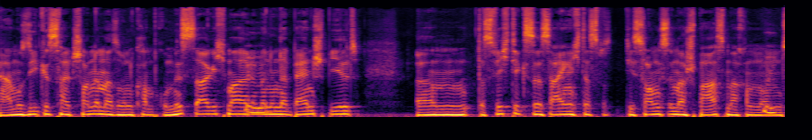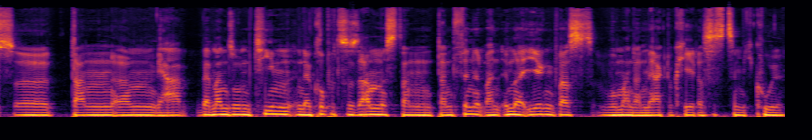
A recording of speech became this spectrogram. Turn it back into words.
Ja, Musik ist halt schon immer so ein Kompromiss, sage ich mal, mhm. wenn man in der Band spielt. Ähm, das Wichtigste ist eigentlich, dass die Songs immer Spaß machen mhm. und äh, dann, ähm, ja, wenn man so im Team in der Gruppe zusammen ist, dann, dann findet man immer irgendwas, wo man dann merkt, okay, das ist ziemlich cool.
